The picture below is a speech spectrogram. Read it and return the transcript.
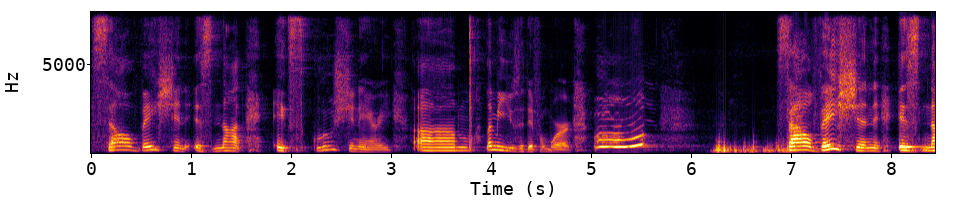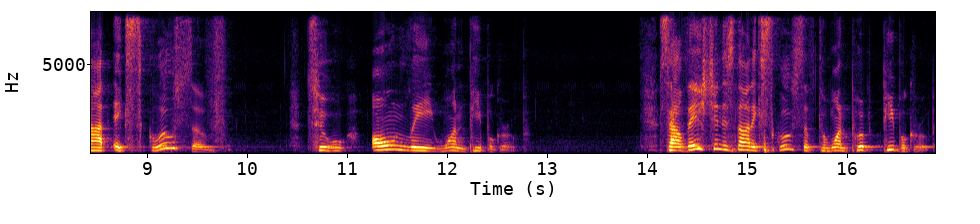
salvation is not exclusionary. Um, let me use a different word. Salvation is not exclusive to only one people group. Salvation is not exclusive to one people group.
